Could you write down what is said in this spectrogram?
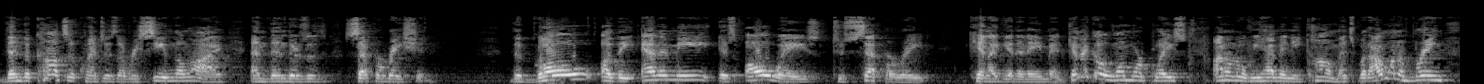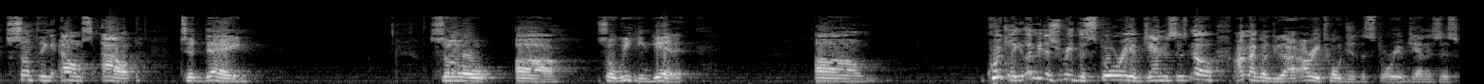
then the consequences of receiving the lie, and then there's a separation. The goal of the enemy is always to separate. Can I get an amen? Can I go one more place? I don't know if we have any comments, but I want to bring something else out today so uh, so we can get it. Um, quickly, let me just read the story of Genesis. No, I'm not going to do that. I already told you the story of Genesis.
